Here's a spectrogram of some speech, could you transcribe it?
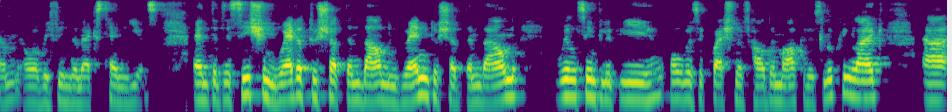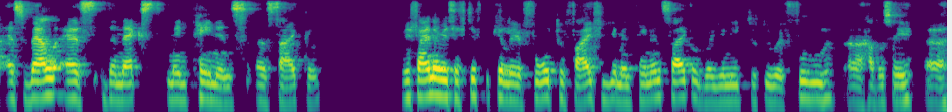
um, or within the next 10 years. And the decision whether to shut them down and when to shut them down will simply be always a question of how the market is looking like, uh, as well as the next maintenance uh, cycle. Refineries have typically a four to five year maintenance cycle where you need to do a full, uh, how to say, uh,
